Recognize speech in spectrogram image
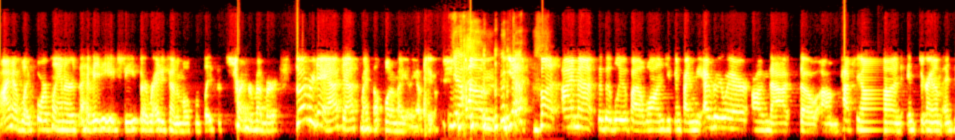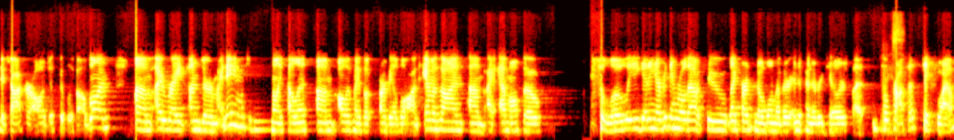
I have like four planners. I have ADHD, so I write it down in multiple places to try and remember. So every day I have to ask myself, what am I getting up to? Yeah. um, yes, but I'm at the Bibliophile Blonde. You can find me everywhere on that. So um, Patreon, Instagram, and TikTok are all just Bibliophile Blonde. Um, I write under my name, which is Molly Tellis. Um, all of my books are available on Amazon. Um, I am also slowly getting everything rolled out to like Barnes Noble and other independent retailers, but the Nice. process takes a while.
